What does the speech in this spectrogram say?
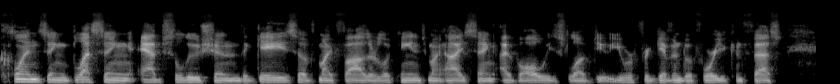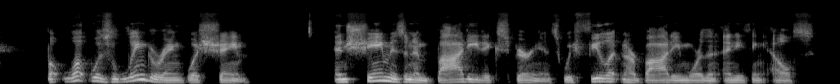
cleansing, blessing, absolution, the gaze of my Father looking into my eyes saying, I've always loved you. You were forgiven before you confess. But what was lingering was shame. And shame is an embodied experience. We feel it in our body more than anything else.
